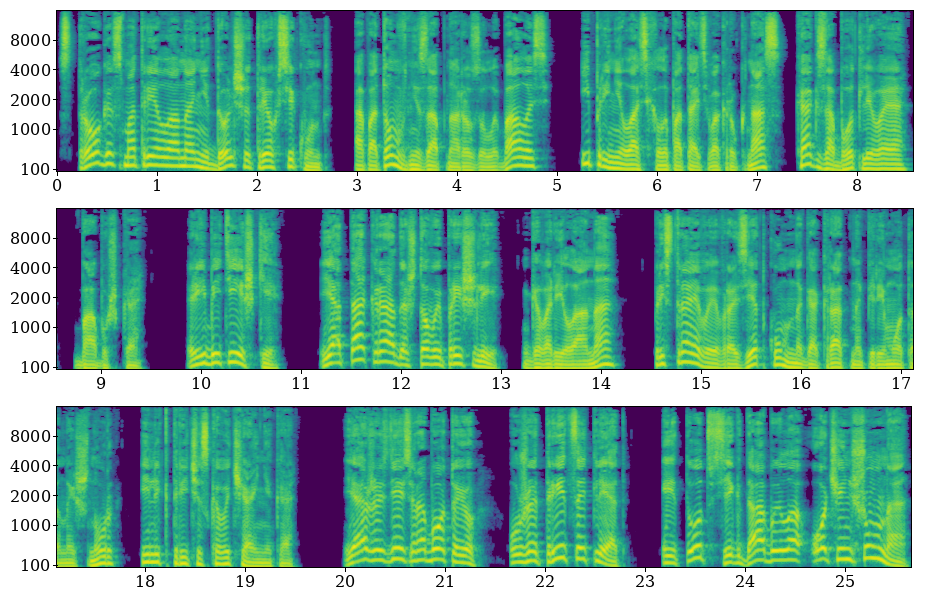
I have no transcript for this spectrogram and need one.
Строго смотрела она не дольше трех секунд, а потом внезапно разулыбалась и принялась хлопотать вокруг нас, как заботливая бабушка. «Ребятишки, я так рада, что вы пришли», — говорила она, пристраивая в розетку многократно перемотанный шнур электрического чайника. «Я же здесь работаю уже 30 лет, и тут всегда было очень шумно.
